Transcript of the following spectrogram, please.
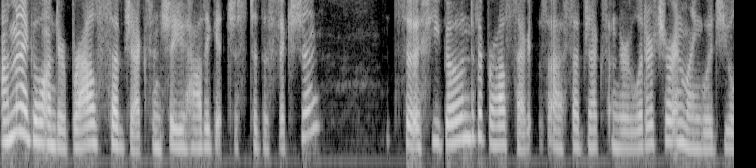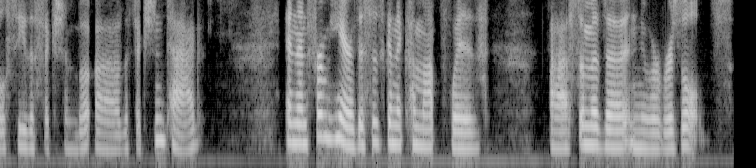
I'm going to go under Browse Subjects and show you how to get just to the fiction. So if you go into the browse uh, subjects under literature and language, you will see the fiction, uh, the fiction tag. And then from here, this is going to come up with uh, some of the newer results.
